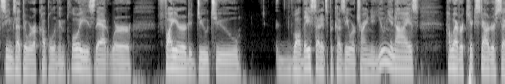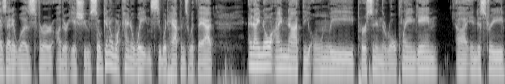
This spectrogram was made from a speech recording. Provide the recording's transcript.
seems that there were a couple of employees that were fired due to, well, they said it's because they were trying to unionize However, Kickstarter says that it was for other issues. So, going to kind of wait and see what happens with that. And I know I'm not the only person in the role playing game uh, industry,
